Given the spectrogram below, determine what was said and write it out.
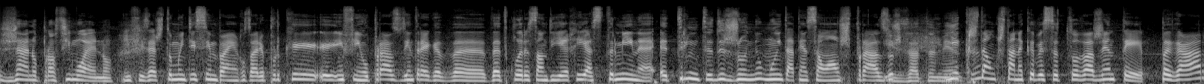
já no próximo ano. E fizeste muitíssimo bem, Rosário, porque, eh, enfim, o prazo de entrega da, da declaração de IRS termina a 30 de junho, muita atenção aos prazos. Exatamente. E a questão que está na cabeça de toda a gente é pagar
